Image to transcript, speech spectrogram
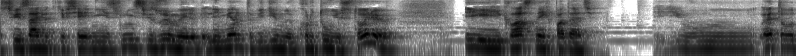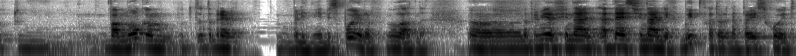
связать вот эти все несвязуемые элементы в единую крутую историю и классно их подать. И это вот во многом, например, блин, я без спойлеров, ну ладно, Э, например, финаль, одна из финальных битв, которая там происходит,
